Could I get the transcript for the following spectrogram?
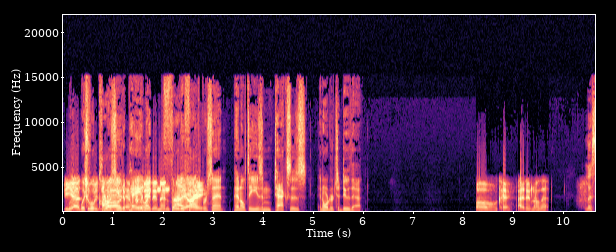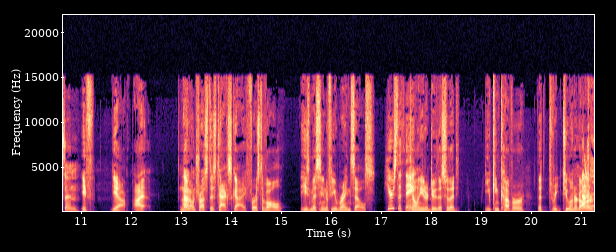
Yeah, which to will cause you to pay like it in thirty-five IRA. percent penalties and taxes in order to do that. Oh, okay. I didn't know that. Listen, If yeah, I I don't trust this tax guy. First of all, he's missing a few brain cells, here's the thing, telling you to do this so that you can cover the three two hundred dollar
